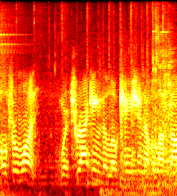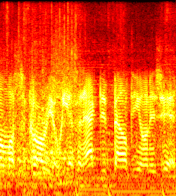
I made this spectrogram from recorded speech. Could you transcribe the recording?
Ultra One, we're tracking the location of Las Almas Sicario. He has an active bounty on his head.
